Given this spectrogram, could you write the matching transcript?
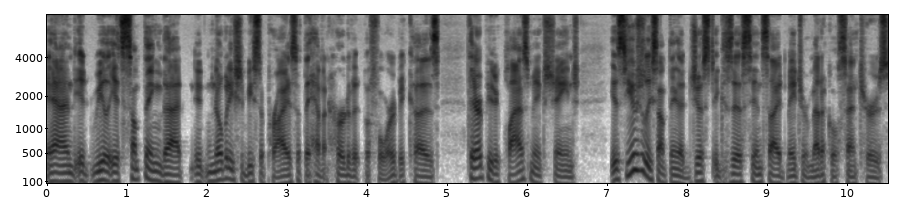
And it really it's something that it, nobody should be surprised that they haven't heard of it before because therapeutic plasma exchange is usually something that just exists inside major medical centers.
